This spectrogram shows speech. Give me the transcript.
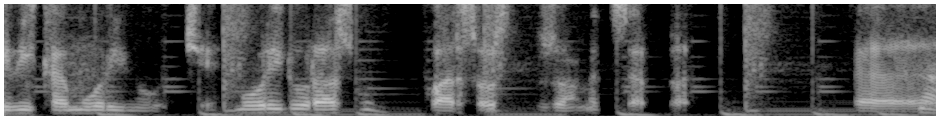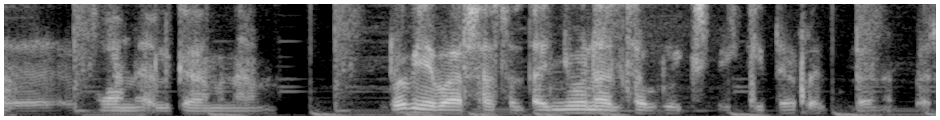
ቢ ከሞሪኖ ውጭ ሞሪኖ ራሱ ባርሳ ውስጥ ብዙ አመት ሰርቷል። ከቫናል ጋር ምናምን። እንደውም የባርሳ አሰልጣኝ ይሆናል ተብሎ expect ይደረግ ነበር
